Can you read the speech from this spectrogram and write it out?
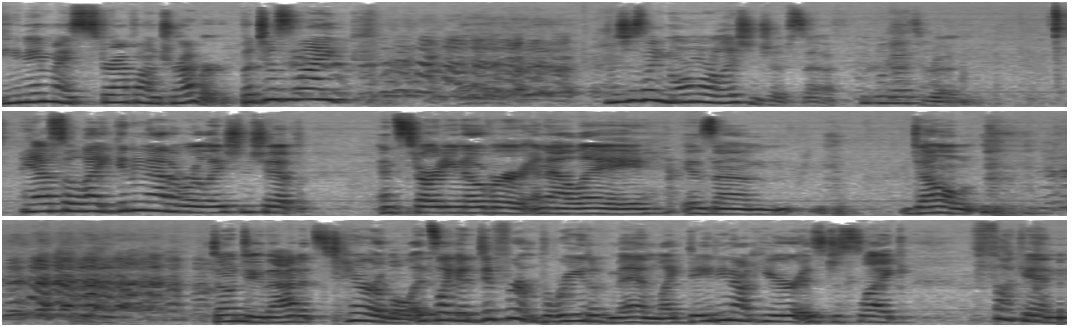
he named my strap on Trevor. But just like, it's just like normal relationship stuff. People go through it. Yeah, so like getting out of a relationship and starting over in LA is, um, don't. don't do that. It's terrible. It's like a different breed of men. Like dating out here is just like fucking,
